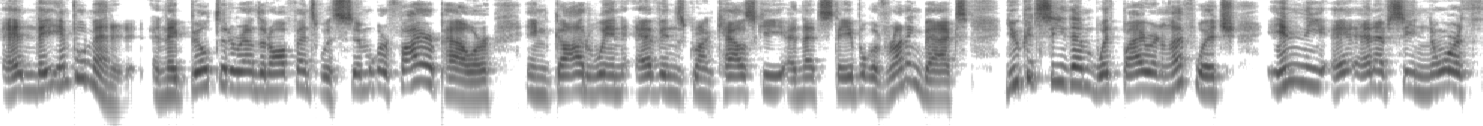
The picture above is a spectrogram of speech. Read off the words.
and they implemented it. And they built it around an offense with similar firepower in Godwin, Evans, Gronkowski, and that stable of running backs. You could see them with Byron Leftwich in the NFC North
